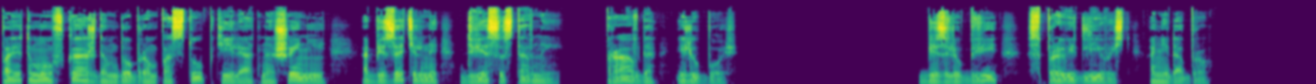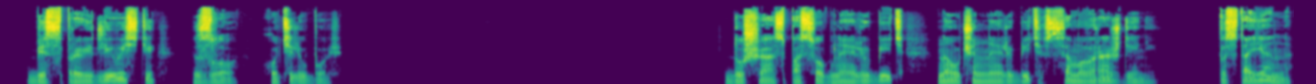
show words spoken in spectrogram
Поэтому в каждом добром поступке или отношении обязательны две составные – правда и любовь. Без любви – справедливость, а не добро. Без справедливости – зло, хоть и любовь. Душа, способная любить, наученная любить с самого рождения, постоянно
